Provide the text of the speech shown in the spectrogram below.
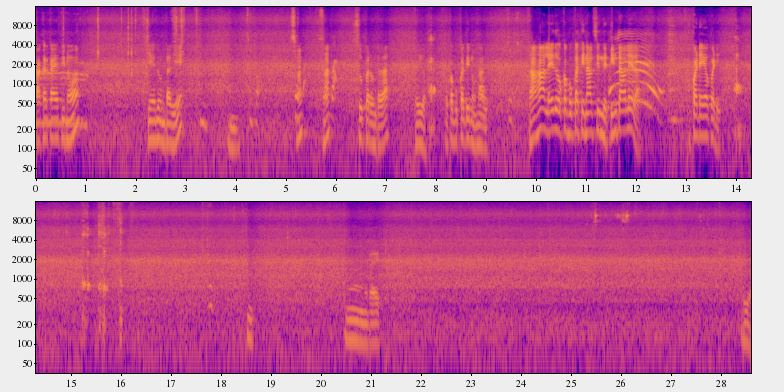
కాకరకాయ తిను. చేదు ఉంటుంది. సూపర్ ఉంటుందా? అయ్యో ఒక బుక్క తిను నాది. ఆహా లేదు ఒక బుక్క తినాల్సిందే. తింటావా లేదా? ఒకటే ఒకటి. రైట్. అయ్యో.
